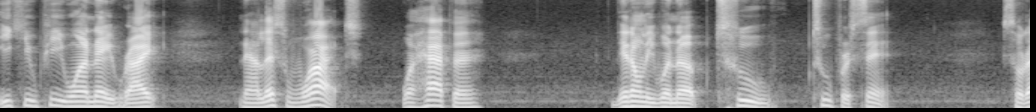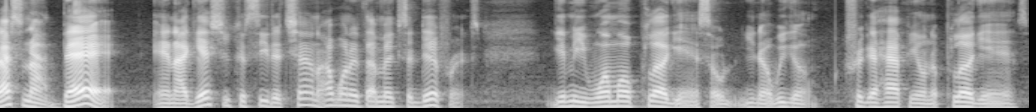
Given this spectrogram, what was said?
EQP-1A, right? Now let's watch what happened. It only went up two two percent, so that's not bad. And I guess you could see the channel. I wonder if that makes a difference. Give me one more plug-in, so you know we gonna trigger happy on the plugins.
